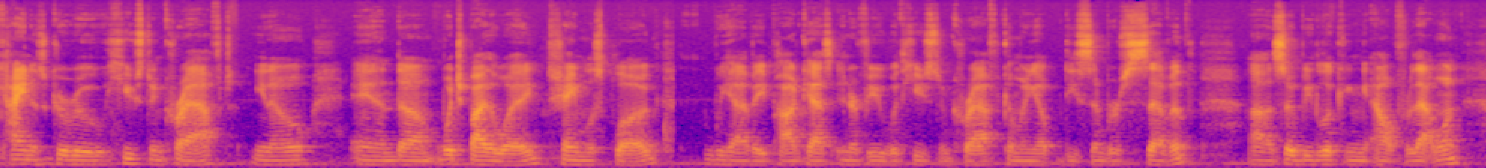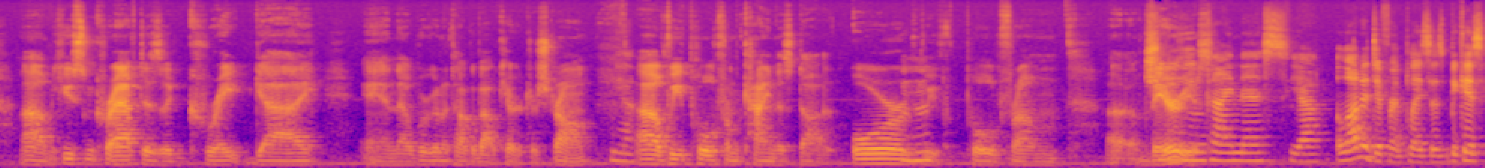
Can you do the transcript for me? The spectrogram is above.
kindness guru Houston Kraft you know and um, which by the way shameless plug we have a podcast interview with Houston Kraft coming up December 7th. Uh, so be looking out for that one. Um, Houston Kraft is a great guy, and uh, we're going to talk about Character Strong. Yeah. Uh, we pulled from kindness.org, mm-hmm. we've pulled from uh, various. Choosing kindness, yeah. A lot of different places because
